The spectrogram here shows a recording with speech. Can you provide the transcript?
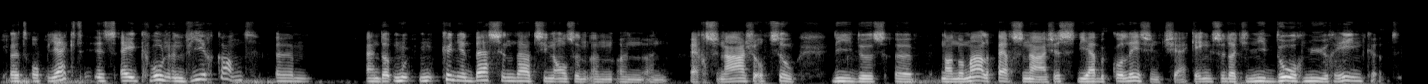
het object is eigenlijk gewoon een vierkant. ehm, en dat kun je het best inderdaad zien als een, een, een, een personage of zo. Die dus, eh, nou normale personages, die hebben collision checking, zodat je niet door muren heen kunt.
